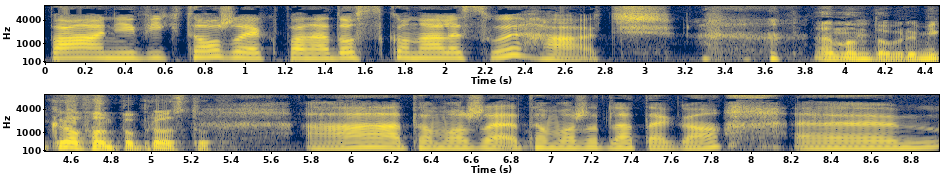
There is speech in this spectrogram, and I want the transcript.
panie Wiktorze, jak pana doskonale słychać. A mam dobry mikrofon po prostu. A, to może, to może dlatego. Ehm,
